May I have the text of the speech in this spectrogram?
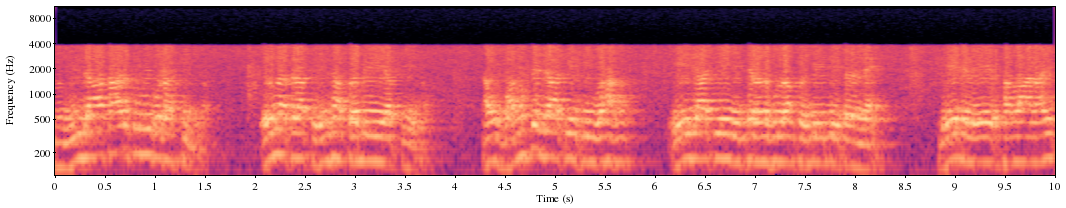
විවිධාකාර කුමි කොටස් ඉන්නවා. ඒ වුණාට වෙනස ප්‍රභේදයක් තියෙනවා. නමුත් මනුෂ්‍ය ජාතිය කිව්වහම ඒ ජාතියෙන් වෙන් කරන්න පුළුවන් ප්‍රභේදය විතර නැහැ. දෙයට වේ සමානයි,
